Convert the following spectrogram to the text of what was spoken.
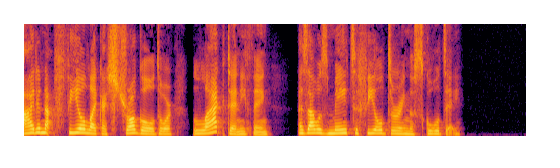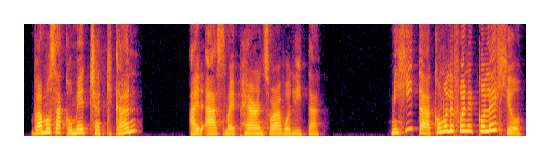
I did not feel like I struggled or lacked anything as I was made to feel during the school day. ¿Vamos a comer charquicán? I'd ask my parents or abuelita. Mijita, ¿cómo le fue en el colegio?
